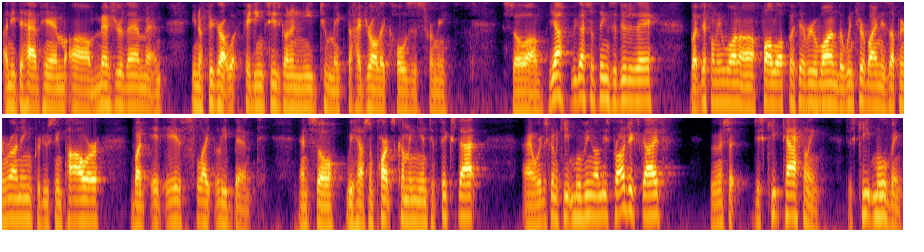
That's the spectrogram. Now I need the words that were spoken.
I need to have him um, measure them and you know figure out what fittings he's going to need to make the hydraulic hoses for me. So um, yeah, we got some things to do today, but definitely want to follow up with everyone. The wind turbine is up and running, producing power, but it is slightly bent, and so we have some parts coming in to fix that. And we're just going to keep moving on these projects, guys. We're going to just keep tackling, just keep moving.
